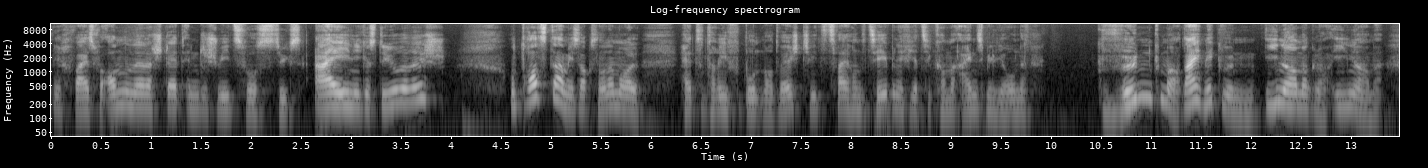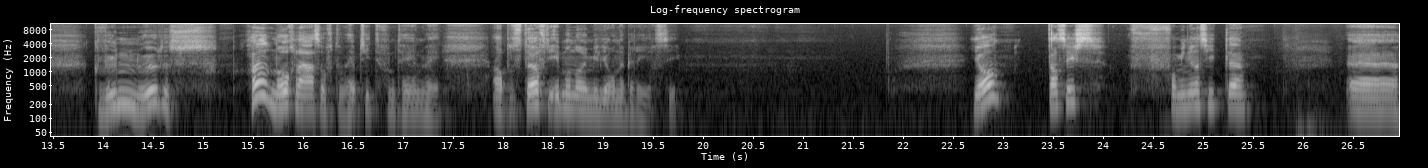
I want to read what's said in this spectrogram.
Ich weiß von anderen Städten in der Schweiz, wo das Zeug einiges teurer ist. Und trotzdem, ich sage es noch einmal, hat der Tarifverbund Nordwestschweiz 247,1 Millionen Gewinn gemacht. Nein, nicht Gewinn, Einnahmen gemacht. Einnahmen. Gewinn, ja, das kann ihr nachlesen auf der Webseite vom TNW. Aber es dürfte immer noch im Millionenbereich sein. Ja, das ist von meiner Seite äh,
